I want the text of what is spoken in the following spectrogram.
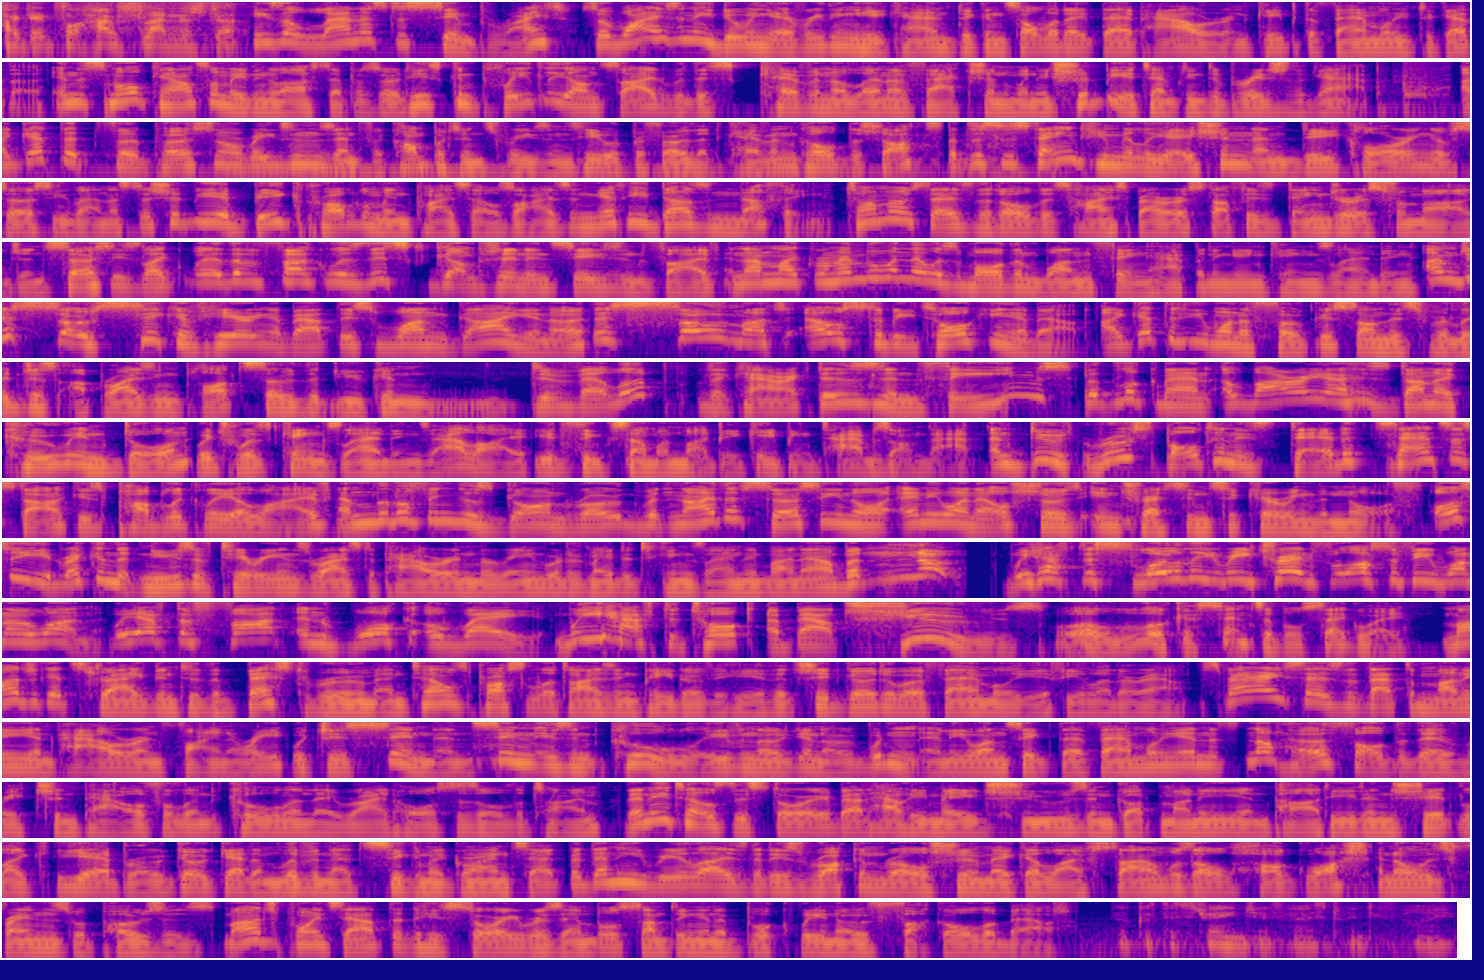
I did for House Lannister. He's a Lannister simp, right? So why isn't he doing everything he can to consolidate their power and keep the family together? In the small council meeting last episode, he's completely on side with this Kevan Olenna faction when he should be attempting to bridge the gap. I get that for personal reasons and for competence reasons, he would prefer that Kevan called the shots, but the sustained humiliation and declawing of Cersei Lannister should be a big problem in Pycelle's eyes, and yet he does nothing. Tomo says that all this High Sparrow stuff is dangerous for Marge, and Cersei's like, where the fuck was this gumption in season 5? And I'm like, remember when there was more than one thing happening in King's Landing? I'm just so sick of hearing about this one guy, you know? There's so much else to be talking about. I get that you want to focus on this religious uprising plot so that you can develop the characters and themes. But look, man, Ellaria has done a coup in Dorne, which was King's Landing's ally. You'd think someone might be keeping tabs on that. And dude, Roose Bolton is dead, Sansa Stark is publicly alive, and Littlefinger's gone rogue, but neither Cersei nor anyone else shows interest in securing the North. Also, you'd reckon that news of Tyrion's rise to power in Meereen would have made it to King's Landing by now, but no! We have to slowly retread Philosophy 101. We have to fart and walk away. We have to talk about shoes. Whoa, look, a sensible segue. Marge gets dragged into the best room and tells proselytizing Pete over here that she'd go to her family if he let her out. Sparry says that that's money and power and finery, which is sin, and sin isn't cool, even though, you know, wouldn't anyone seek their family, and it's not her fault that they're rich and powerful and cool and they ride horses all the time. Then he tells this story about how he made shoes and got money and partied and shit, like, yeah, bro, go get him, live in that Sigma grind set. But then he realized that his rock and roll shoemaker lifestyle was all hogwash and all his friends were posers. Marge points out that his story resembles something in a book we know fuck all about. Book of the Stranger, verse 25.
